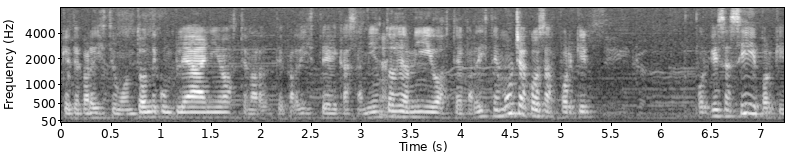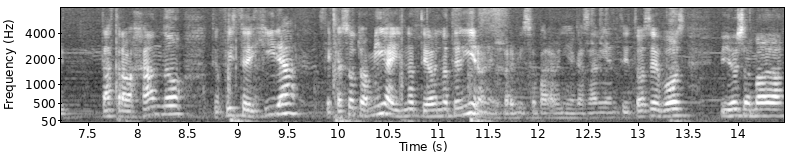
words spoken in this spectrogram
que te perdiste un montón de cumpleaños, te perdiste casamientos de amigos, te perdiste muchas cosas porque porque es así, porque estás trabajando, te fuiste de gira, se casó tu amiga y no te, no te dieron el permiso para venir a casamiento. Entonces vos, videollamada,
